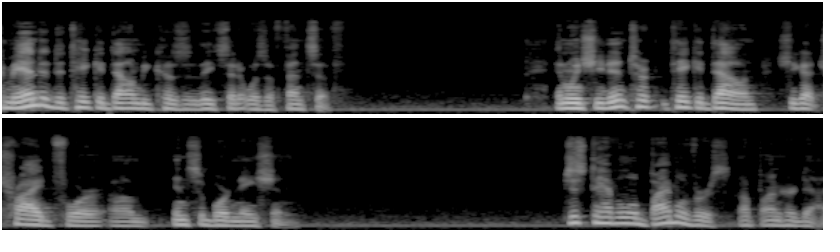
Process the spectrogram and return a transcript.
commanded to take it down because they said it was offensive. And when she didn't t- take it down, she got tried for um, insubordination. Just to have a little Bible verse up on her desk.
